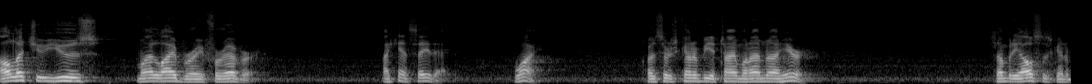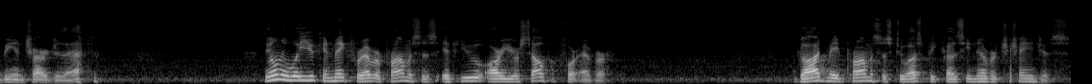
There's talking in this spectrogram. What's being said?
I'll let you use my library forever, I can't say that. Why? Because there's going to be a time when I'm not here. Somebody else is going to be in charge of that. The only way you can make forever promises if you are yourself forever. God made promises to us because he never changes.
